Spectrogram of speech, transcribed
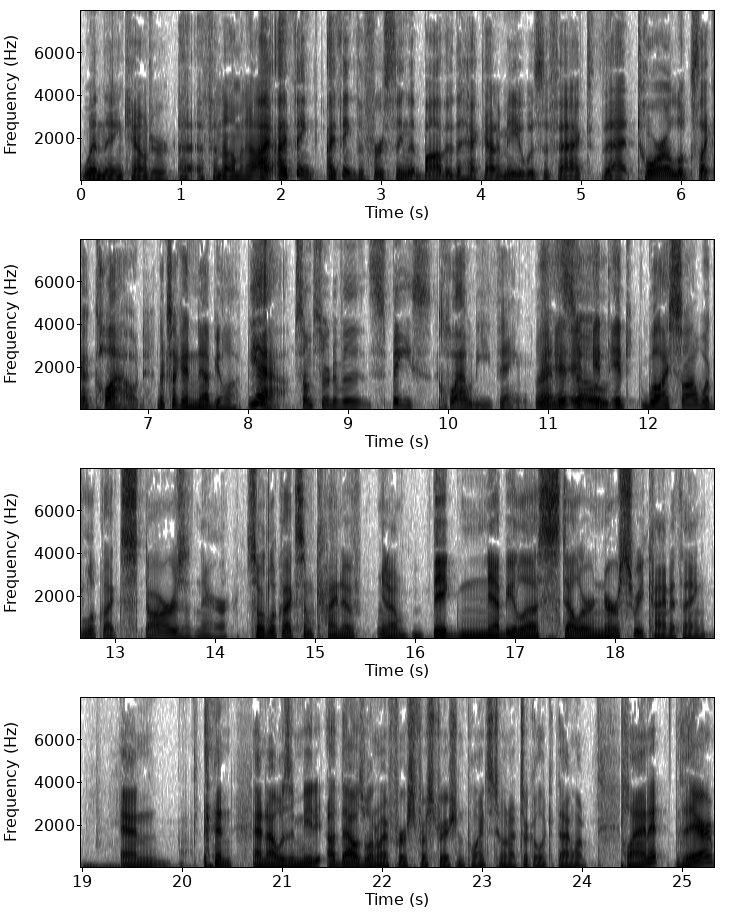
when they encounter a, a phenomena. I, I think I think the first thing that bothered the heck out of me was the fact that Tora looks like a cloud. Looks like a nebula. Yeah, some sort of a space cloudy thing. And it, so it, it, well, I saw what looked like stars in there, so it looked like some kind of you know big nebula, stellar nursery kind of thing, and and and I was immediate. Uh, that was one of my first frustration points too, and I took a look at that one. Planet there?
